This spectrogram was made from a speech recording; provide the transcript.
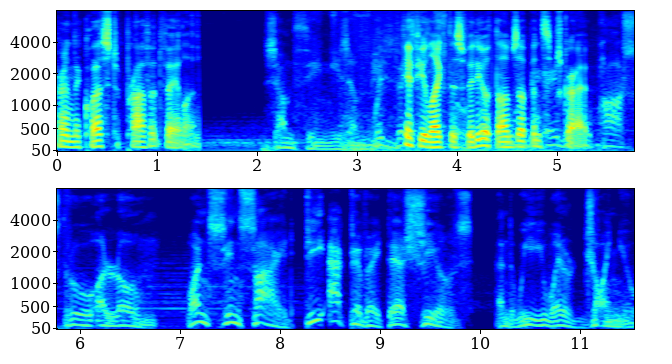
Turn the quest to Prophet Velen. Something is. If you like this video, thumbs up and subscribe. Pass through alone. Once inside, deactivate their shields, and we will join you.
